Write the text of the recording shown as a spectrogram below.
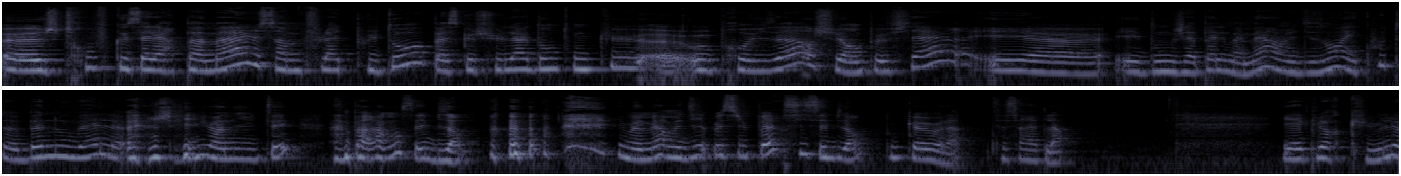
Euh, je trouve que ça a l'air pas mal, ça me flatte plutôt parce que je suis là dans ton cul euh, au proviseur, je suis un peu fière et, euh, et donc j'appelle ma mère en lui disant écoute, bonne nouvelle, j'ai eu un IUT, apparemment c'est bien. et ma mère me dit super si c'est bien, donc voilà, ça s'arrête là. Et avec le recul,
